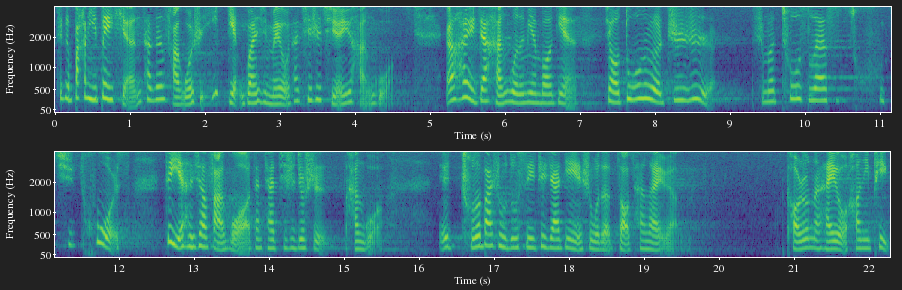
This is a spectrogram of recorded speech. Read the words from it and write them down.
这个巴黎贝甜它跟法国是一点关系没有，它其实起源于韩国。然后还有一家韩国的面包店叫多乐之日，什么 Toothless。horse，这也很像法国，但它其实就是韩国。呃除了八十五度 C，这家店也是我的早餐来源。烤肉呢，还有 Honey Pig，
